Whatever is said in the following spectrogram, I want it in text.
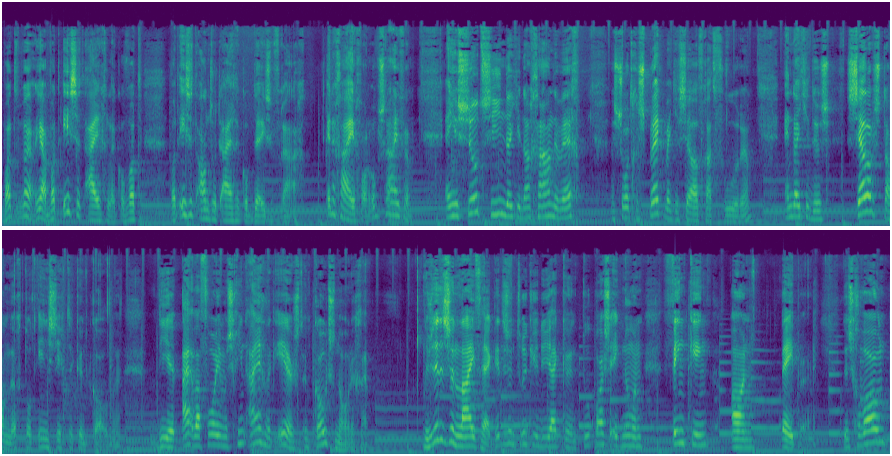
wat, ja, wat is het eigenlijk? Of wat, wat is het antwoord eigenlijk op deze vraag? En dan ga je gewoon opschrijven. En je zult zien dat je dan gaandeweg een soort gesprek met jezelf gaat voeren. En dat je dus zelfstandig tot inzichten kunt komen. Die je, waarvoor je misschien eigenlijk eerst een coach nodig hebt. Dus dit is een life hack. Dit is een trucje die jij kunt toepassen. Ik noem hem thinking on paper. Dus gewoon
